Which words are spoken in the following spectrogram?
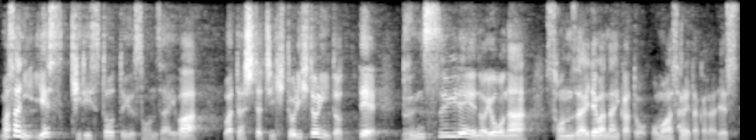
まさにイエス・キリストという存在は私たち一人一人にとって分水嶺のような存在ではないかと思わされたからです。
